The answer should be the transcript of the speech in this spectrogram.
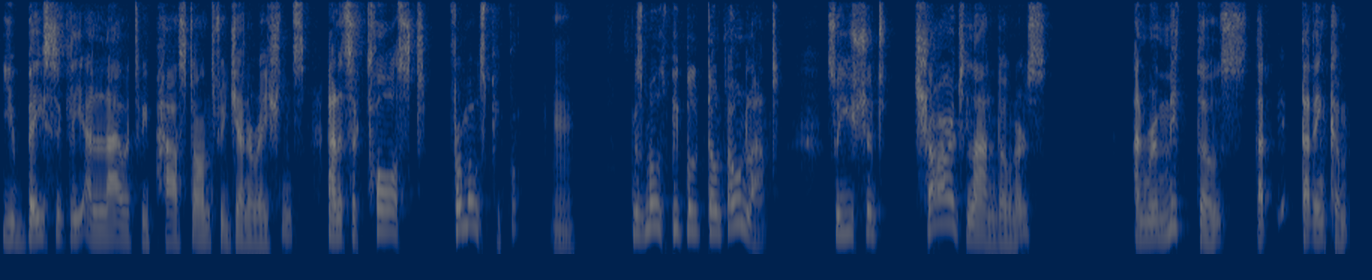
you basically allow it to be passed on through generations. And it's a cost for most people Mm. because most people don't own land. So you should charge landowners and remit those that, that income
